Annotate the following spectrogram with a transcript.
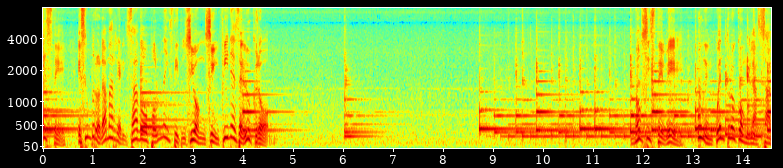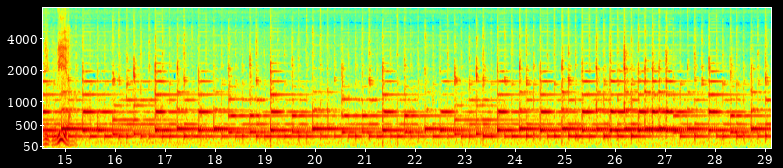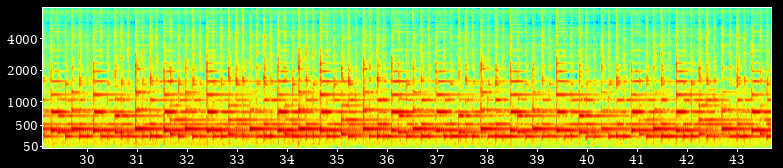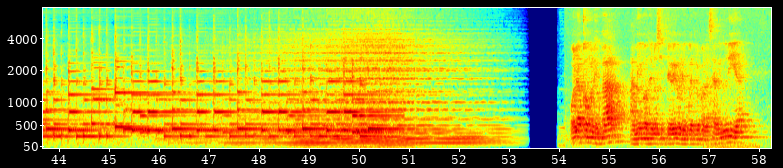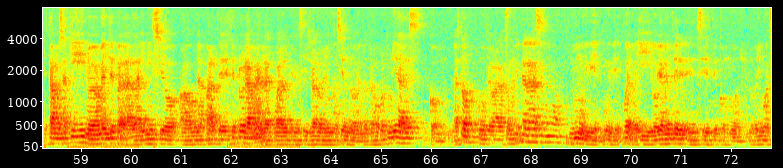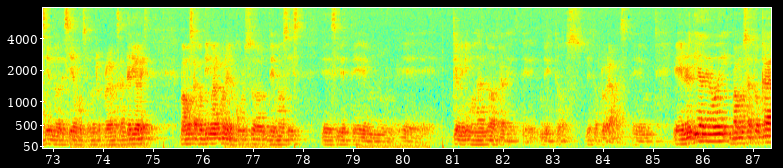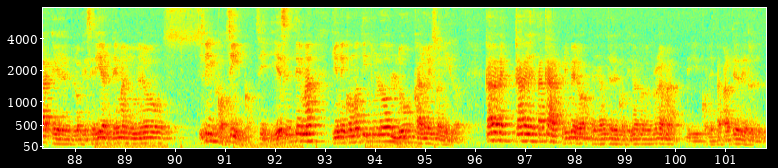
Este es un programa realizado por una institución sin fines de lucro. Gnosis TV, un encuentro con la sabiduría.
